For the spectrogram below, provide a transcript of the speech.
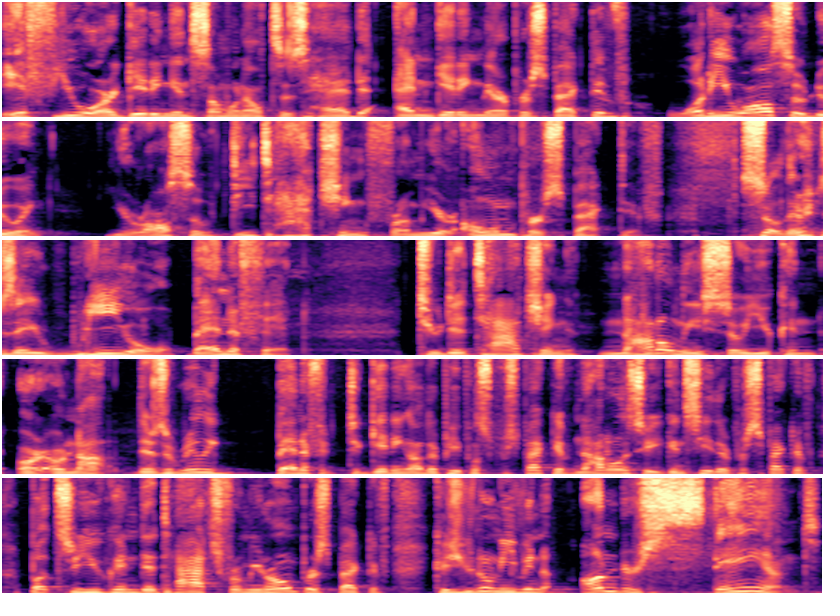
if you are getting in someone else's head and getting their perspective, what are you also doing? You're also detaching from your own perspective. So there's a real benefit to detaching, not only so you can, or, or not, there's a really benefit to getting other people's perspective, not only so you can see their perspective, but so you can detach from your own perspective because you don't even understand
